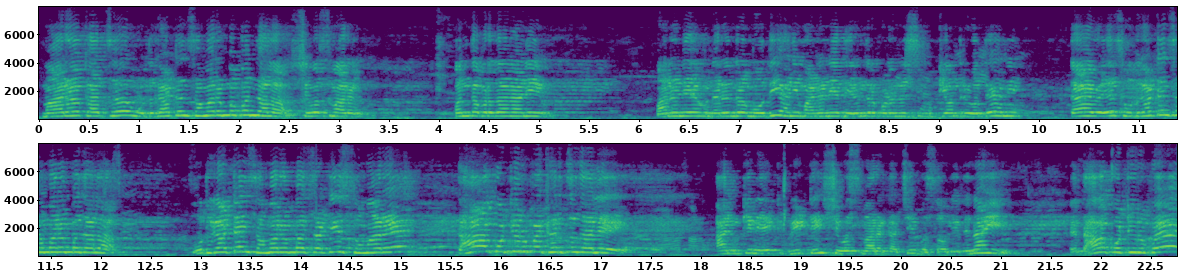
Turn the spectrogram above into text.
स्मारकाचं उद्घाटन समारंभ पण झाला शिवस्मारक. पंतप्रधान आणि माननीय नरेंद्र मोदी आणि माननीय देवेंद्र फडणवीस मुख्यमंत्री होते आणि त्यावेळेस उद्घाटन समारंभ झाला. उद्घाटन समारंभासाठी सुमारे दहा कोटी रुपये खर्च झाले. आणखीन एक वीटी शिवस्मारकाची बसवलेली नाही. दहा कोटी रुपये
